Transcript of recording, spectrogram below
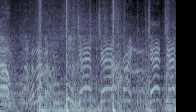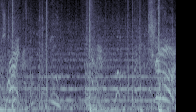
now. Remember, jab, jab, strike. Jab, jab, strike. Come on!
